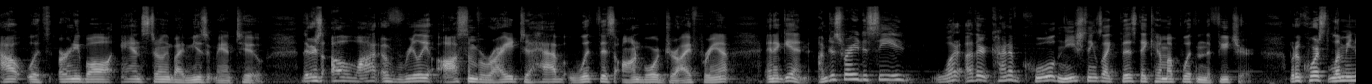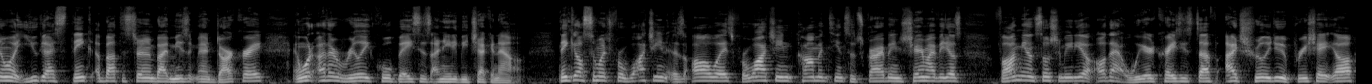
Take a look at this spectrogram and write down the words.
out with Ernie Ball and Sterling by Music Man too. There's a lot of really awesome variety to have with this onboard drive preamp. And again, I'm just ready to see what other kind of cool niche things like this they come up with in the future. But of course, let me know what you guys think about the Sterling by Music Man Dark Ray and what other really cool basses I need to be checking out. Thank you all so much for watching, as always, for watching, commenting, subscribing, sharing my videos, follow me on social media, all that weird, crazy stuff. I truly do appreciate y'all.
